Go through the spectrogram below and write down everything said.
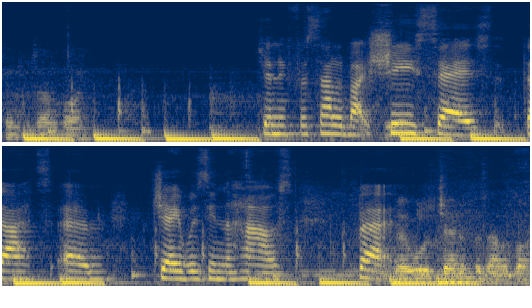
Jennifer's alibi. Jennifer Salabite, she says that um, Jay was in the house, but No, what was Jennifer's alibi?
